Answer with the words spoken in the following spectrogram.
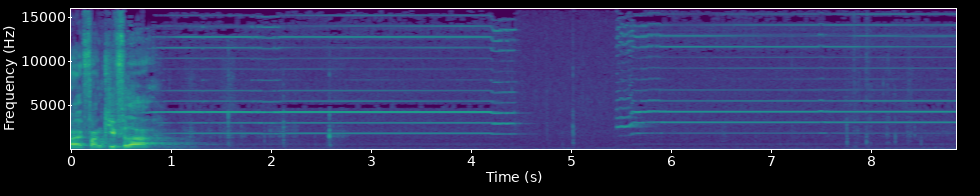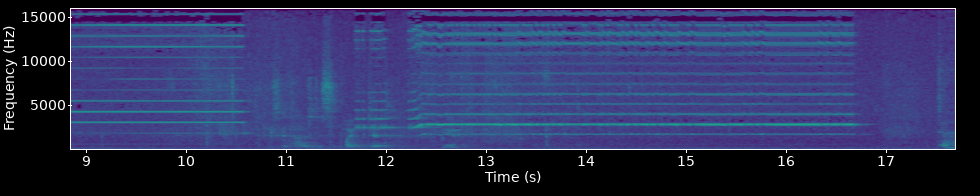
All right, thank you for that. Don't see that footstep there. Yeah, I can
